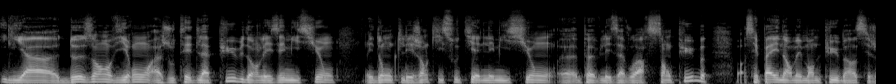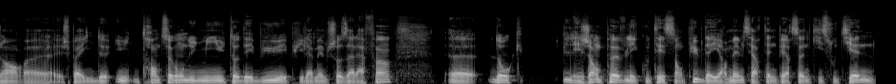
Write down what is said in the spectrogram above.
il y a deux ans environ, ajouté de la pub dans les émissions, et donc les gens qui soutiennent l'émission peuvent les avoir sans pub. Bon, c'est pas énormément de pub, hein, c'est genre, je sais pas, une, une, 30 secondes, une minute au début, et puis la même chose à la fin. donc les gens peuvent l'écouter sans pub. D'ailleurs, même certaines personnes qui soutiennent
